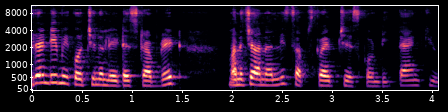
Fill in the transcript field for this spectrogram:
ఇదండి మీకు వచ్చిన లేటెస్ట్ అప్డేట్ మన ఛానల్ని సబ్స్క్రైబ్ చేసుకోండి. థ్యాంక్ యూ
